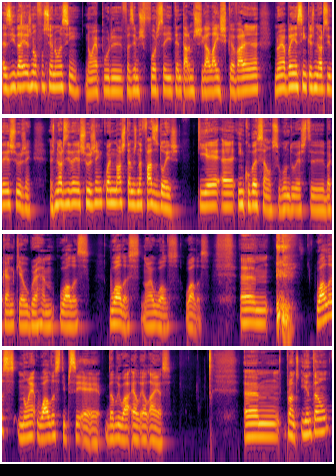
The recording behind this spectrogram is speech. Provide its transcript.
as ideias não funcionam assim. Não é por eh, fazermos força e tentarmos chegar lá e escavar. Eh, não é bem assim que as melhores ideias surgem. As melhores ideias surgem quando nós estamos na fase 2 que é a incubação, segundo este bacana que é o Graham Wallace. Wallace, não é Wallace, Wallace. Um, Wallace não é Wallace tipo C-E, é W-A-L-L-A-S. Um, pronto, e então,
